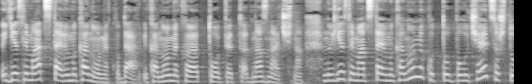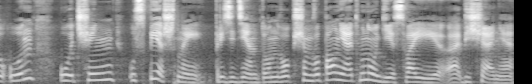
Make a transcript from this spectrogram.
если мы отставим экономику, да, экономика топит однозначно, но если мы отставим экономику, то получается, что он очень успешный президент. Он, в общем, выполняет многие свои обещания.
